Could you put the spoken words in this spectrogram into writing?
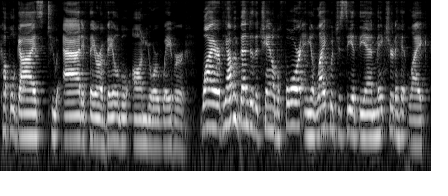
couple guys to add if they are available on your waiver wire. If you haven't been to the channel before and you like what you see at the end, make sure to hit like,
